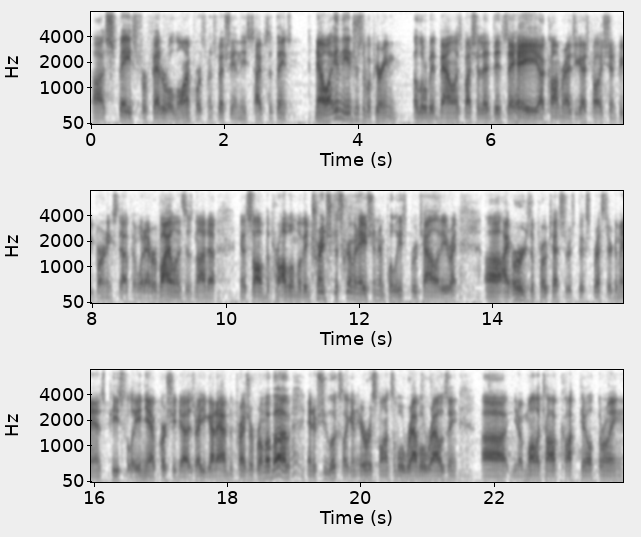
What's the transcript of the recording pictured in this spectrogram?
uh, space for federal law enforcement, especially in these types of things. Now, uh, in the interest of appearing a little bit balanced, Bachelet did say, hey, uh, comrades, you guys probably shouldn't be burning stuff and whatever. Violence is not uh, going to solve the problem of entrenched discrimination and police brutality, right? Uh, I urge the protesters to express their demands peacefully. And yeah, of course she does, right? You got to have the pressure from above. And if she looks like an irresponsible, rabble-rousing, uh, you know, Molotov cocktail throwing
